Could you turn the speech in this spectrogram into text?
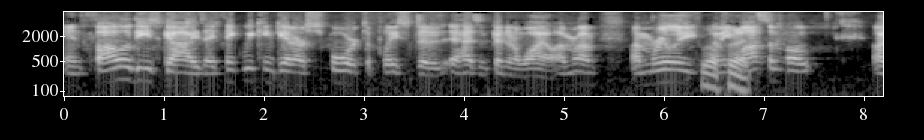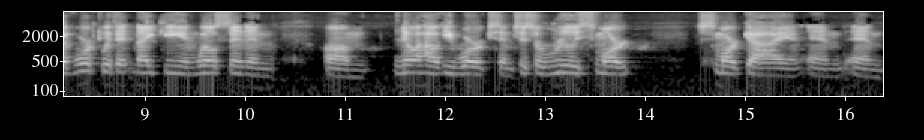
and follow these guys, I think we can get our sport to place that it hasn't been in a while. I'm, I'm, I'm really. Well I mean, put. Massimo, I've worked with at Nike and Wilson, and um, know how he works, and just a really smart, smart guy, and and and.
